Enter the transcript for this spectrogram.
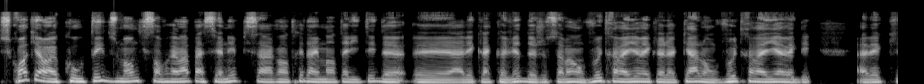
je crois qu'il y a un côté du monde qui sont vraiment passionnés, puis ça a rentré dans les mentalités de euh, avec la COVID de justement on veut travailler avec le local, on veut travailler avec des avec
